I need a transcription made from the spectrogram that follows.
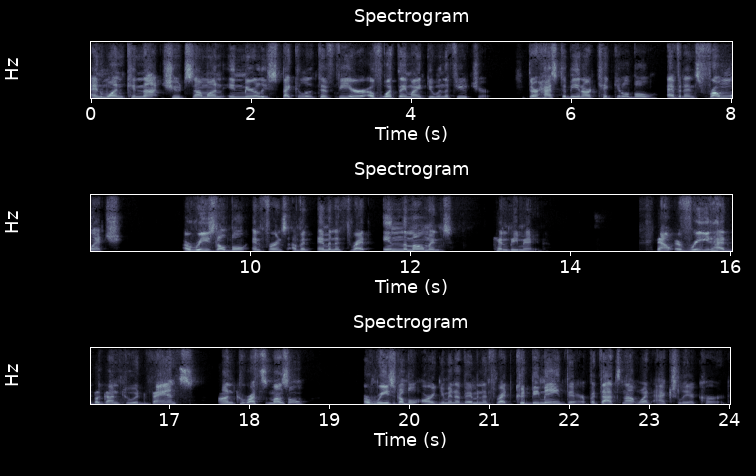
And one cannot shoot someone in merely speculative fear of what they might do in the future. There has to be an articulable evidence from which a reasonable inference of an imminent threat in the moment can be made. Now, if Reed had begun to advance on Carruth's muzzle, a reasonable argument of imminent threat could be made there, but that's not what actually occurred.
